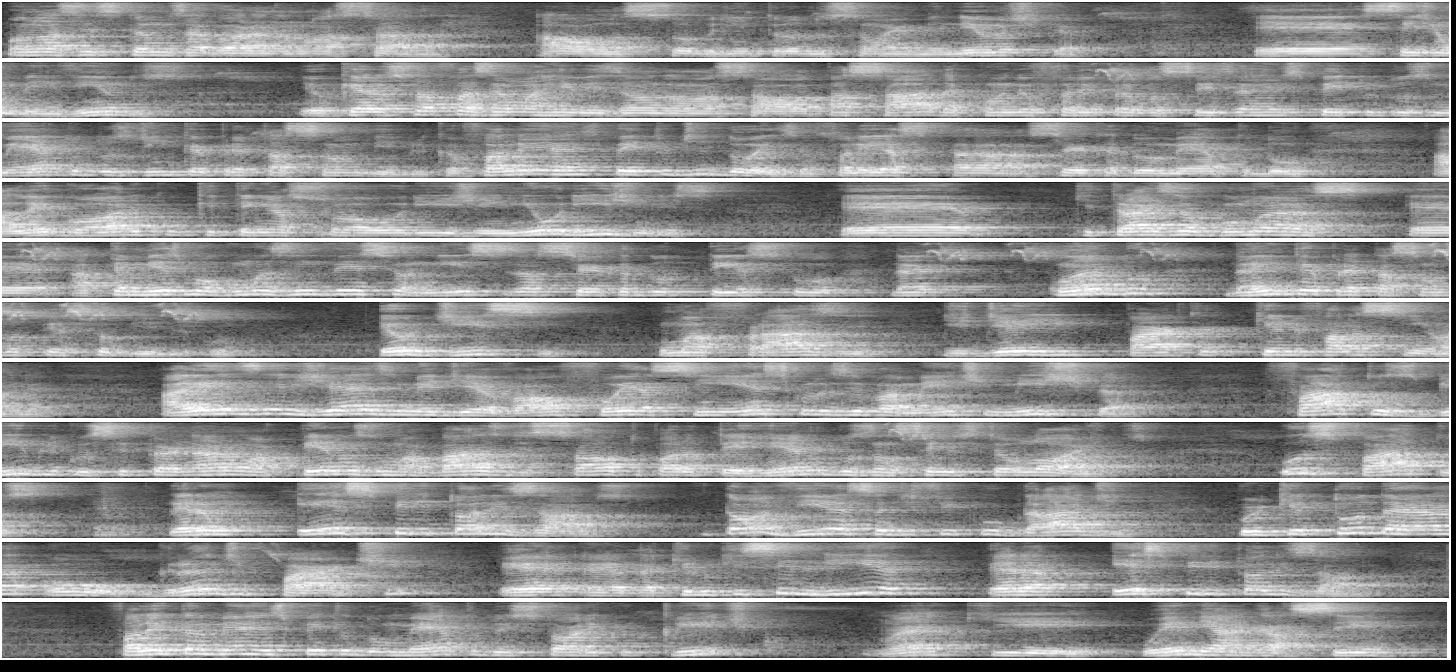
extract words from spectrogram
Bom, nós estamos agora na nossa aula sobre introdução à hermenêutica. É, sejam bem-vindos. Eu quero só fazer uma revisão da nossa aula passada, quando eu falei para vocês a respeito dos métodos de interpretação bíblica. Eu falei a respeito de dois. Eu falei acerca do método alegórico, que tem a sua origem em Orígenes, é, que traz algumas, é, até mesmo algumas invencionices acerca do texto, né, quando da interpretação do texto bíblico. Eu disse uma frase de J.E. Parker que ele fala assim, olha, a exegese medieval foi assim exclusivamente mística. Fatos bíblicos se tornaram apenas uma base de salto para o terreno dos anseios teológicos. Os fatos eram espiritualizados. Então havia essa dificuldade, porque tudo era, ou grande parte é, é, daquilo que se lia era espiritualizado. Falei também a respeito do método histórico crítico, é? que o MHC,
